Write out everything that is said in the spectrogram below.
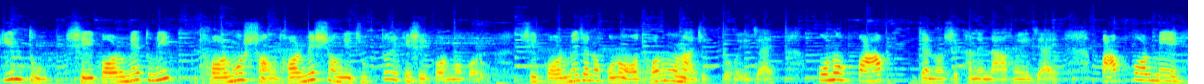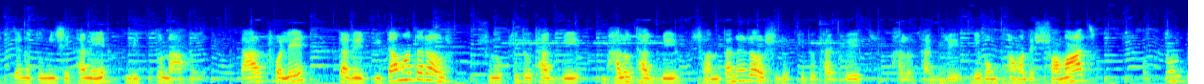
কিন্তু সেই কর্মে তুমি ধর্ম সং- ধর্মের সঙ্গে যুক্ত রেখে সেই কর্ম করো। সেই কর্মে যেন কোনো অধর্ম না যুক্ত হয়ে যায়, কোনো পাপ যেন সেখানে না হয়ে যায়, পাপ কর্মে যেন তুমি সেখানে লিপ্ত না হয়ে, তার ফলে তাদের পিতামাতারাও সুরক্ষিত থাকবে, ভালো থাকবে, সন্তানেরাও সুরক্ষিত থাকবে, ভালো থাকবে এবং আমাদের সমাজ অত্যন্ত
